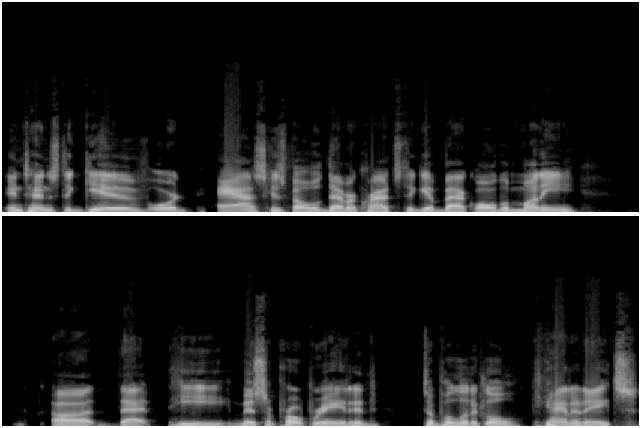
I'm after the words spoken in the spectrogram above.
intends to give or ask his fellow Democrats to give back all the money uh, that he misappropriated to political candidates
